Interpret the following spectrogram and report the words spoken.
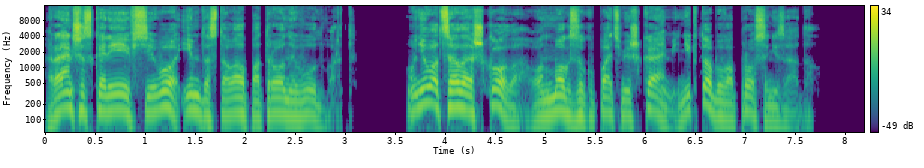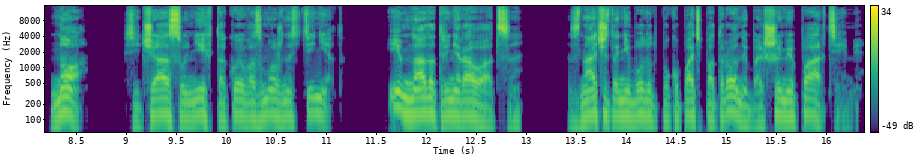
Раньше, скорее всего, им доставал патроны Вудвард. У него целая школа, он мог закупать мешками, никто бы вопроса не задал. Но сейчас у них такой возможности нет. Им надо тренироваться. Значит, они будут покупать патроны большими партиями.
